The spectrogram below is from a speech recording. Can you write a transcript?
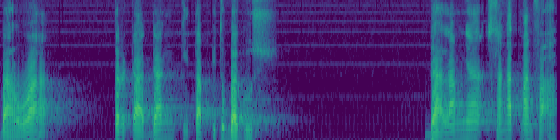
bahwa terkadang kitab itu bagus. Dalamnya sangat manfaat.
